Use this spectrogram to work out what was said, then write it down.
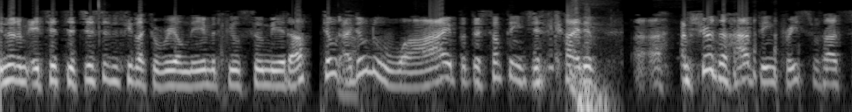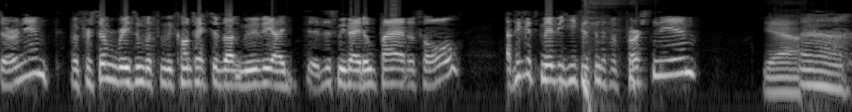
you know what I mean? It just, it just doesn't feel like a real name. It feels so made up. Don't, I don't know why, but there's something just kind of, uh, I'm sure there have been priests with that surname, but for some reason within the context of that movie, I, this movie, I don't buy it at all. I think it's maybe he doesn't have a first name. Yeah. Uh.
